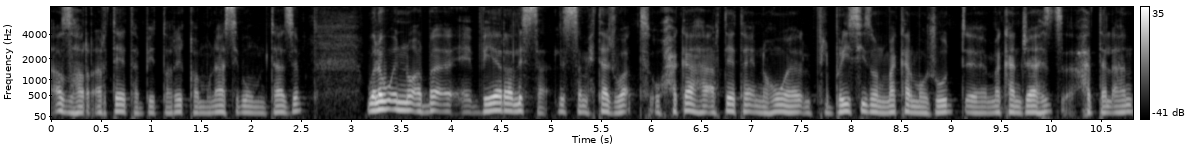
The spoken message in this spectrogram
أظهر أرتيتا بطريقة مناسبة وممتازة. ولو إنه فييرا لسه لسه محتاج وقت وحكاها أرتيتا إنه هو في ال pre-season ما كان موجود ما كان جاهز حتى الآن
